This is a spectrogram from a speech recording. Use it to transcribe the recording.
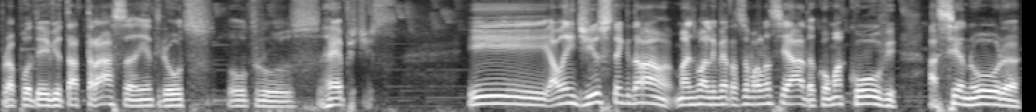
para poder evitar traça entre outros, outros répteis. E além disso, tem que dar mais uma alimentação balanceada, como a couve, a cenoura,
